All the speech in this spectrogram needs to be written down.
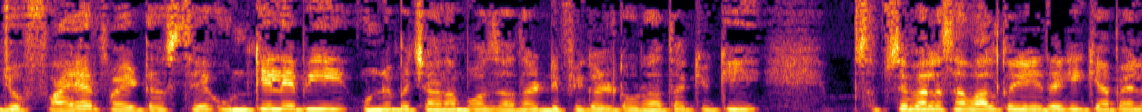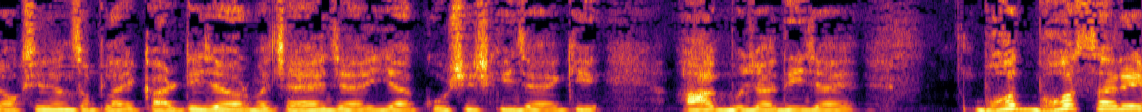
जो फायर फाइटर्स थे, उनके लिए भी उन्हें बचाना बहुत ज़्यादा डिफ़िकल्ट हो रहा था, क्योंकि सबसे पहला सवाल तो ये था कि क्या पहले ऑक्सीजन सप्लाई काटी जाए और बचाया जाए, या कोशिश की जाए कि आग बुझा दी जाए। बहुत बहुत सारे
